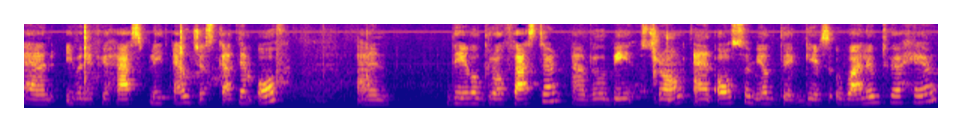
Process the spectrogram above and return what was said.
And even if you have split ends just cut them off and they will grow faster and will be strong. And also milk that gives volume to your hair.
